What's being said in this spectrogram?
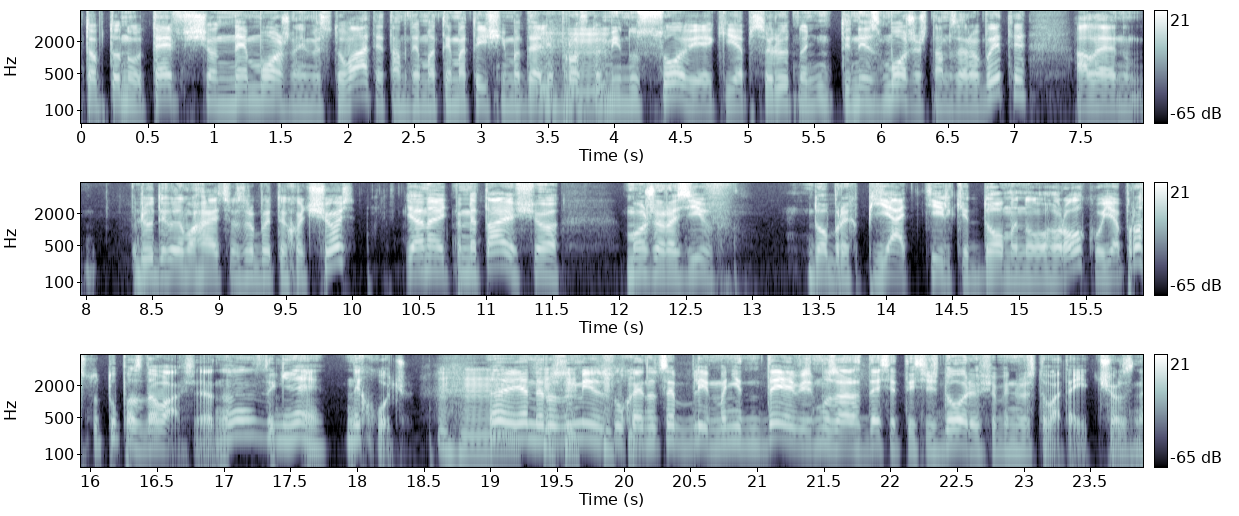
Тобто, ну, те, що не можна інвестувати, там, де математичні моделі mm-hmm. просто мінусові, які абсолютно ну, ти не зможеш там заробити, але ну, люди намагаються зробити хоч щось. Я навіть пам'ятаю, що може разів добрих п'ять тільки до минулого року, я просто тупо здавався. Ну, ні, не хочу. Uh-huh. Я не розумію, слухай, ну це, блін, мені де я візьму зараз 10 тисяч доларів, щоб інвестувати. Ай, чорт зна.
